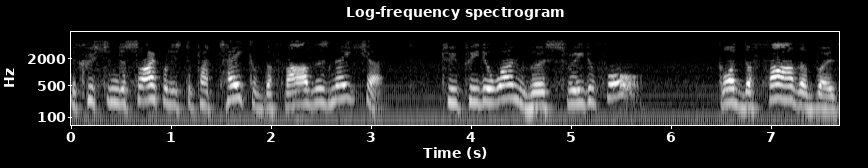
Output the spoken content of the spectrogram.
The Christian disciple is to partake of the Father's nature. 2 Peter 1, verse 3 to 4. God the Father both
